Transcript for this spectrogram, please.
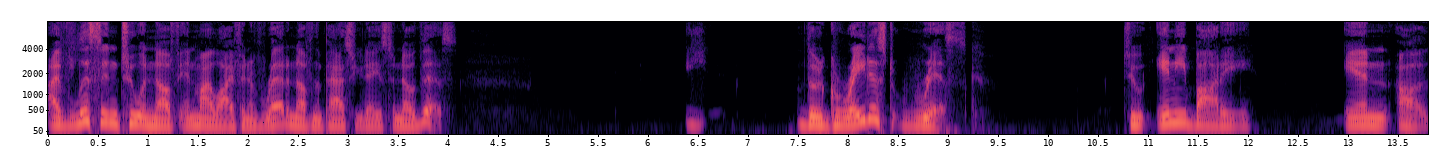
I've listened to enough in my life and have read enough in the past few days to know this. The greatest risk to anybody in uh,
